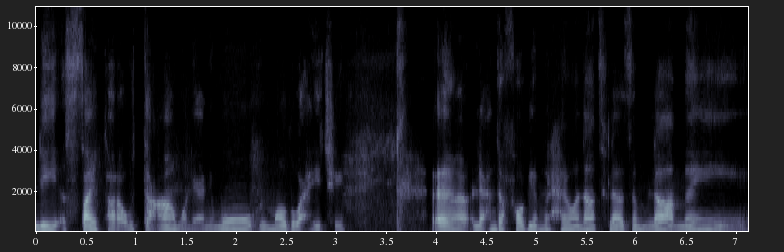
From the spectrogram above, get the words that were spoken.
للسيطرة والتعامل يعني مو الموضوع هيجي آه، اللي عنده فوبيا من الحيوانات لازم لا ما ي...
